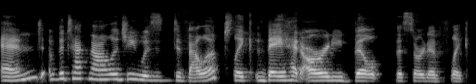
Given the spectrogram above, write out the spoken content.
end of the technology was developed. Like they had already built the sort of like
